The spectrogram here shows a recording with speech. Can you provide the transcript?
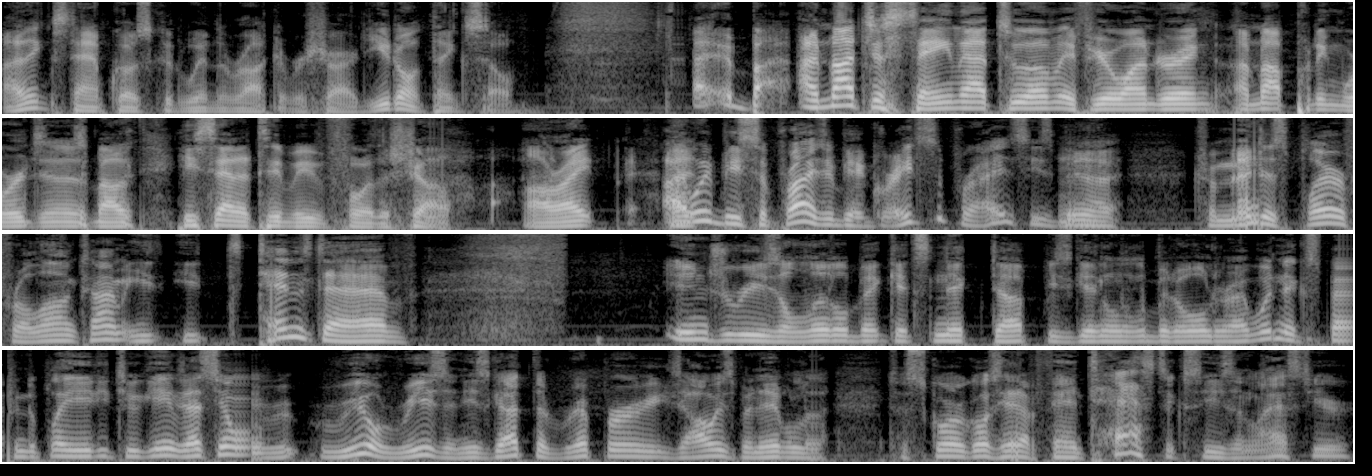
I think Stamkos could win the Rocket Richard. You don't think so? I, am not just saying that to him. If you're wondering, I'm not putting words in his mouth. He said it to me before the show. All right. I, I would be surprised. It'd be a great surprise. He's been a tremendous player for a long time. He, he tends to have injuries a little bit, gets nicked up. He's getting a little bit older. I wouldn't expect him to play 82 games. That's the only r- real reason. He's got the ripper. He's always been able to, to score goals. He had a fantastic season last year.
